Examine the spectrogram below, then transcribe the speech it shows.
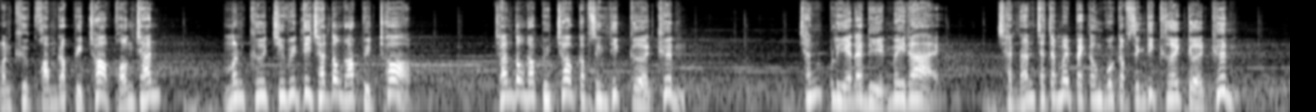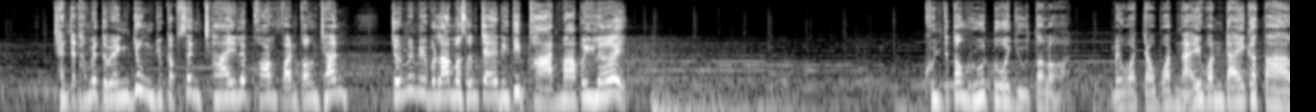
มันคือความรับผิดชอบของฉัน มันคือชีวิตที่ฉันต้องรับผิดชอบ ฉันต้องรับผิดชอบกับสิ่งที่เกิดขึ้น ฉันเปลี่ยนอดีตไม่ได้ ฉะนั้นฉันจะไม่ไปกังวลกับสิ่งที่เคยเกิดขึ้น ฉันจะทำให้ตัวเองยุ่งอยู่กับเส้นชัยและความฝันของฉัน จนไม่มีเวลามาสนใจอดีตที่ผ่านมาไปเลย คุณจะต้องรู้ตัวอยู่ตลอด ไม่ว่าจะวันไหนวันใดก็ตาม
